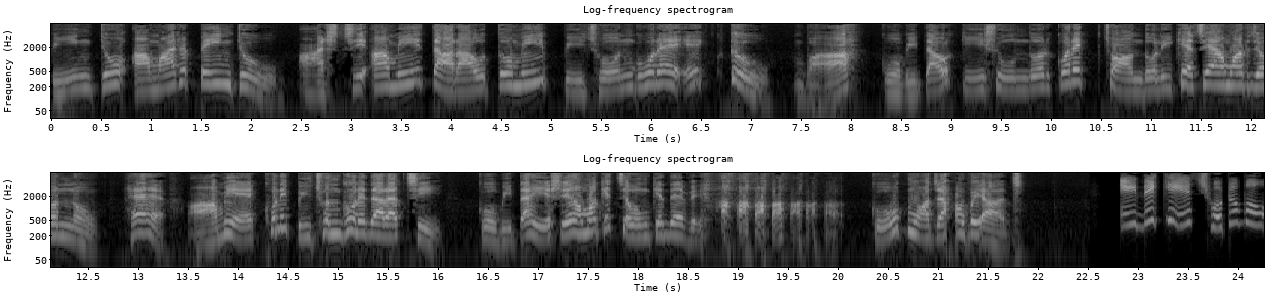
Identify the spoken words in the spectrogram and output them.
পিন্টু আমার পিন্টু আসছি আমি তারাও তুমি পিছন ঘুরে একটু। বাহ কবিতাও কি সুন্দর করে ছন্দ লিখেছে আমার জন্য। হ্যাঁ আমি এক্ষুনি পিছন ঘুরে দাঁড়াচ্ছি। কবিতা এসে আমাকে চমকে দেবে। খুব মজা হবে আজ। এইদিকে ছোট বউ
